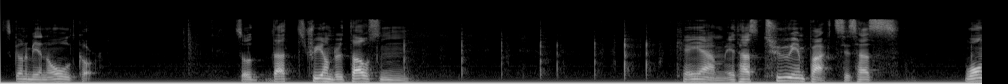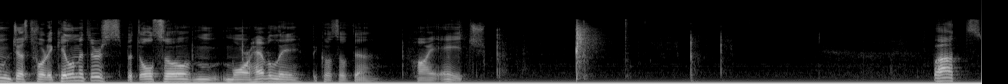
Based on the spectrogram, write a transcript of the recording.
it's going to be an old car. So that 300,000 km, it has two impacts. It has one just for the kilometers, but also more heavily because of the high age. But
